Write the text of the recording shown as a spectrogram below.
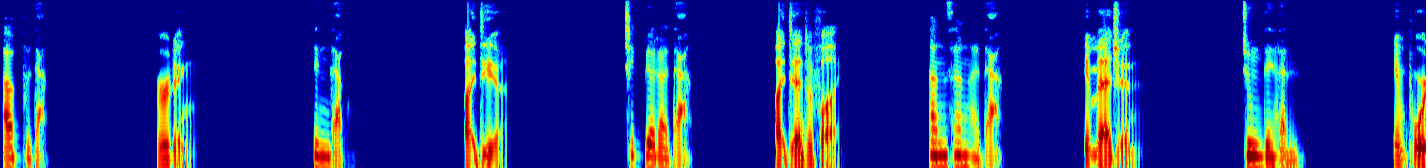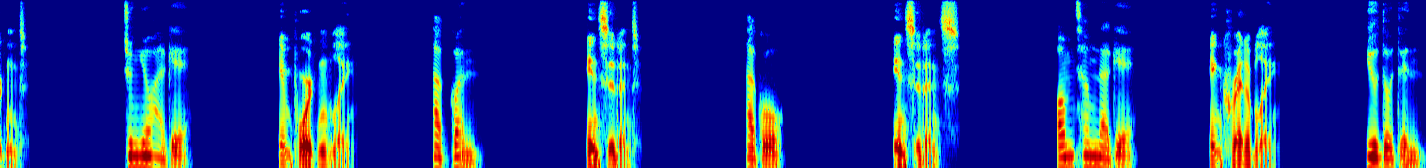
아프다, hurting, 생각, idea, 식별하다, identify, 상상하다, imagine, 중대한, important, 중요하게, importantly, 사건, incident, 사고, incidents, 엄청나게, incredibly, 유도된,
